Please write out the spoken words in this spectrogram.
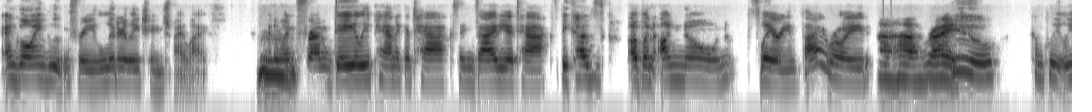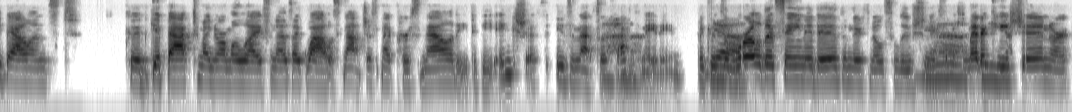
and going gluten free literally changed my life. Mm-hmm. went from daily panic attacks, anxiety attacks because of an unknown flaring thyroid uh-huh, right. to completely balanced, could get back to my normal life. And I was like, wow, it's not just my personality to be anxious. Isn't that so uh-huh. fascinating? Because yeah. the world is saying it is, and there's no solution yeah. except medication yeah. or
